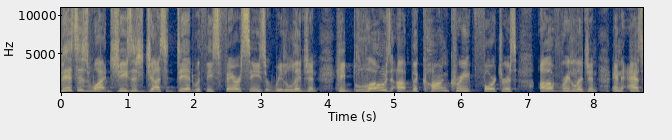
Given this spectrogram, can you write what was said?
This is what Jesus just did with these Pharisees' religion. He blows up the concrete fortress of religion, and as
